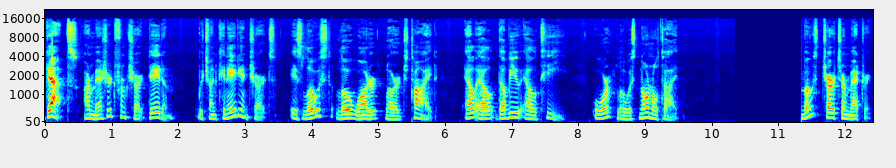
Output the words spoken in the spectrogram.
Depths are measured from chart datum, which on Canadian charts is lowest low water large tide, LLWLT, or lowest normal tide. Most charts are metric,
